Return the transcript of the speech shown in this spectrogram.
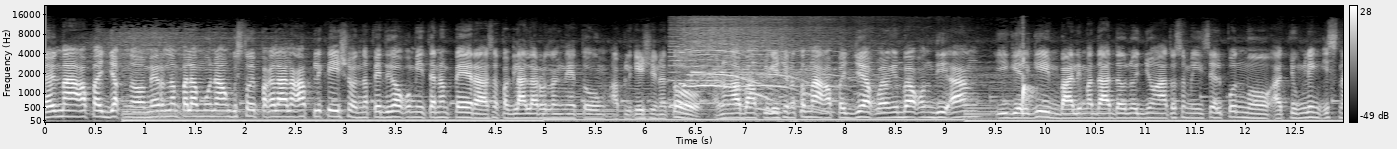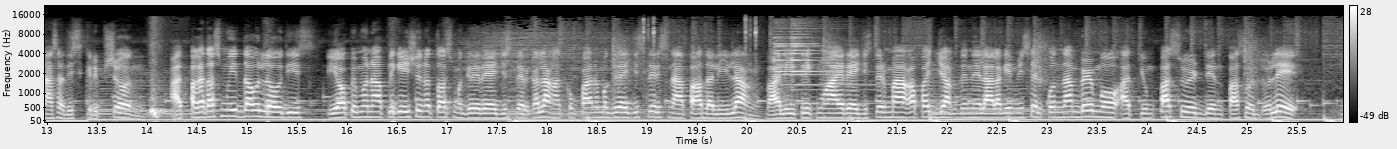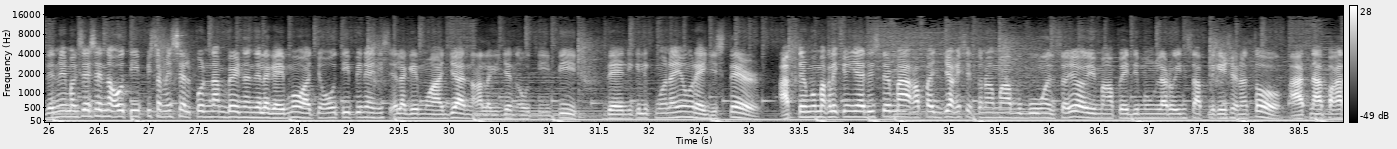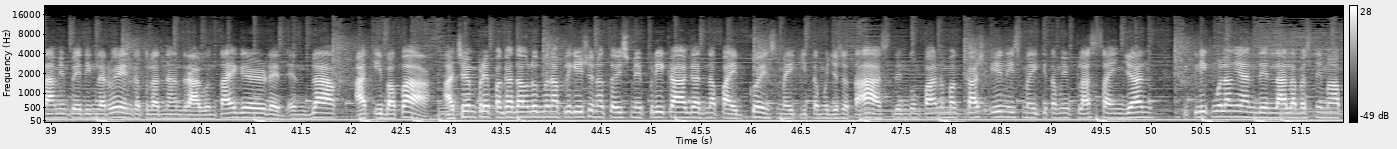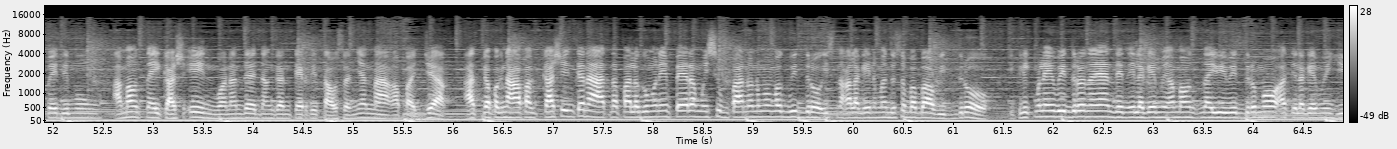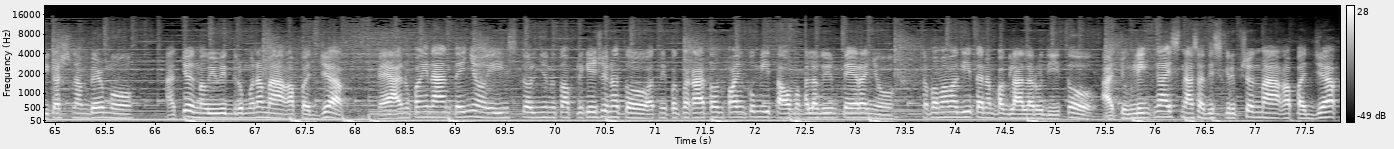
So yun mga kapadyak, no, meron lang pala muna akong gusto ipakilalang application na pwede ka kumita ng pera sa paglalaro lang nitong application na to. Ano nga ba ang application na to mga kapadyak? Walang iba kundi ang Eagle Game. Bali madadownload nyo nga to sa main cellphone mo at yung link is nasa description. At pagkatapos mo i-download is, i-open mo na application na to tapos magre-register ka lang. At kung paano mag-register is napakadali lang. Bali, click mo nga i-register mga kapadyak, then ilalagay mo yung cellphone number mo at yung password, then password uli. Then may magsasend na OTP sa may cellphone number na nilagay mo at yung OTP na yun is ilagay mo nga dyan, nakalagay dyan OTP. Then i-click mo na yung register. After mo maklik yung register mga kapadyak is ito na mga bubungad sa'yo, yung mga pwede mong laruin sa application na to. At napakaraming pwedeng laruin katulad ng Dragon Tiger, Red and Black at iba pa. At syempre pagka-download mo ng application na to is may free ka agad na 5 coins, makikita mo dyan sa taas. Then kung paano mag-cash in is makikita mo yung plus sign dyan. I-click mo lang yan, then lalabas na mga pwede mong amount na i-cash in. 100 hanggang 30,000 yan mga kapadyak. At kapag nakapag-cash in ka na at napalago mo na yung pera mo, yung paano naman mag-withdraw is nakalagay naman doon sa baba, withdraw. I-click mo lang yung withdraw na yan, then ilagay mo yung amount na i-withdraw mo at ilagay mo yung Gcash number mo. At yun, mawi-withdraw mo na mga kapadyak. Kaya ano pang inaantay nyo, i-install nyo na to application na to at may pagkakataon pa kayong kumita o mapalago yung pera nyo sa pamamagitan ng paglalaro dito. At yung link nga is nasa description mga kapadyak.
